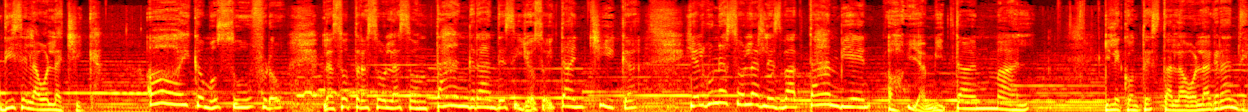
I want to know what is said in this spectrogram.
Dice la ola chica. ¡Ay, cómo sufro! Las otras olas son tan grandes y yo soy tan chica. Y a algunas olas les va tan bien. ¡Ay, a mí tan mal! Y le contesta la ola grande.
